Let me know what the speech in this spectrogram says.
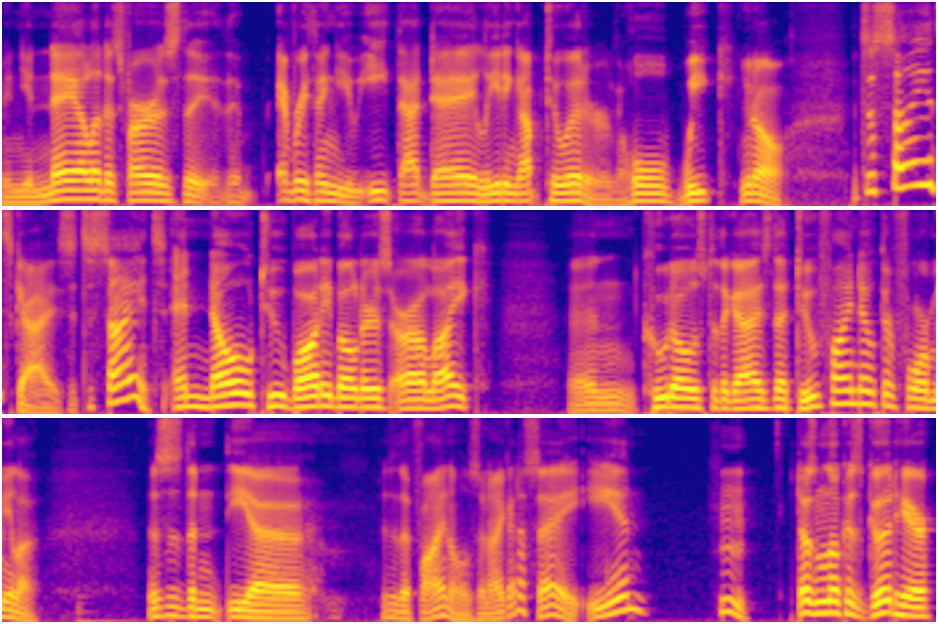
and you nail it as far as the, the everything you eat that day leading up to it or the whole week, you know. It's a science, guys. It's a science. And no two bodybuilders are alike. And kudos to the guys that do find out their formula. This is the the uh this is the finals, and I gotta say, Iain, hmm, doesn't look as good here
